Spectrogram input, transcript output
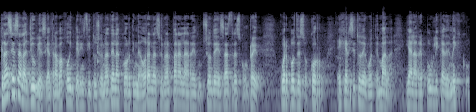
Gracias a las lluvias y al trabajo interinstitucional de la Coordinadora Nacional para la Reducción de Desastres con Red, Cuerpos de Socorro, Ejército de Guatemala y a la República de México,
